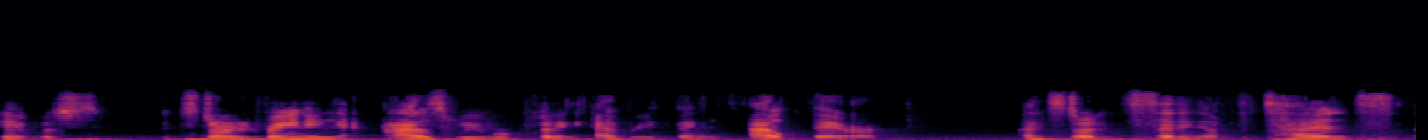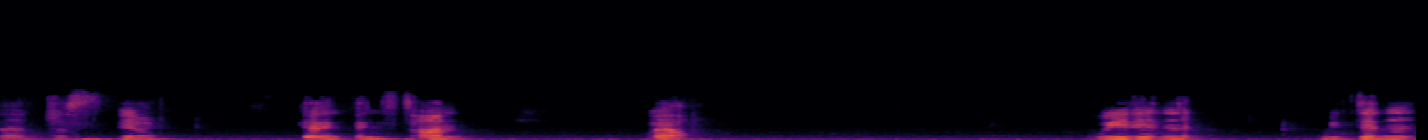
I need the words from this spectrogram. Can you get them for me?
it was it started raining as we were putting everything out there and started setting up the tent and just you know getting things done. Well, we didn't we didn't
